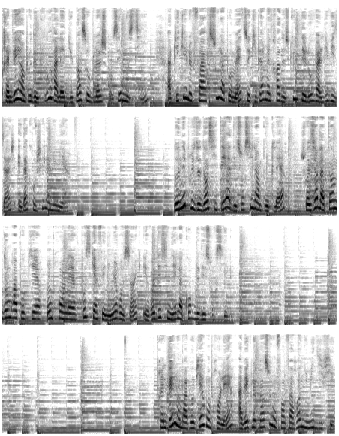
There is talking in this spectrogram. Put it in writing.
Prélevez un peu de poudre à l'aide du pinceau blush on s'émoustille. Appliquez le fard sous la pommette, ce qui permettra de sculpter l'ovale du visage et d'accrocher la lumière. Donner plus de densité à des sourcils un peu clairs, choisir la teinte d'ombre à paupières On prend l'air pose café numéro 5 et redessiner la courbe des sourcils. Prélevez l'ombre à paupières On prend l'air avec le pinceau en fanfaronne humidifié.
